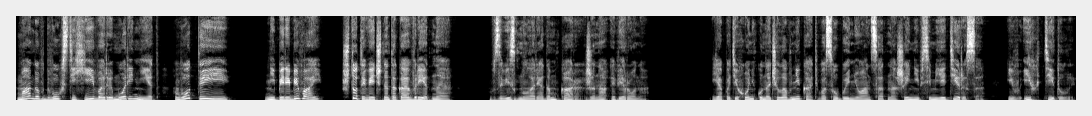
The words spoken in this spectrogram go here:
Магов двух стихий в Ареморе нет, вот ты и...» «Не перебивай! Что ты вечно такая вредная?» Взвизгнула рядом Кара, жена Эверона. Я потихоньку начала вникать в особые нюансы отношений в семье Тиреса и в их титулы.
